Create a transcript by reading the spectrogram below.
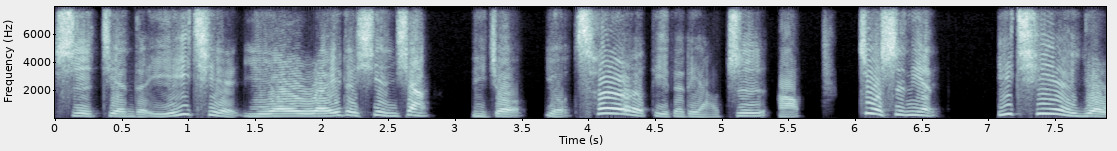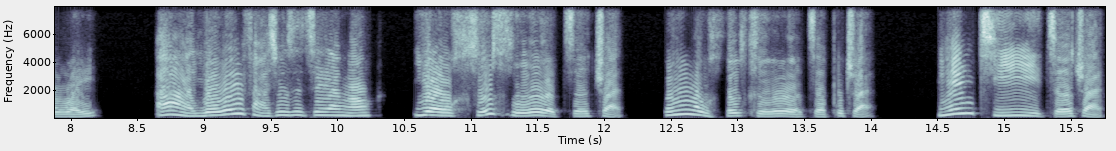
世间的一切有为的现象，你就有彻底的了知啊。作是念一切有为啊，有为法就是这样哦，有和合则转。无和合则不转，缘急则转，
